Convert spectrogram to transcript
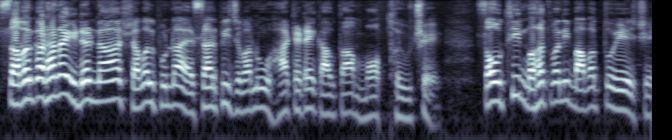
સાબરકાંઠાના ઈડરના શાવલપુરના એસઆરપી જવાનું હાર્ટ એટેક આવતા મોત થયું છે. સૌથી મહત્વની બાબત તો એ છે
